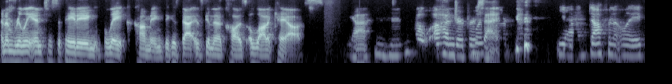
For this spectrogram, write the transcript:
and I'm really anticipating Blake coming because that is gonna cause a lot of chaos. yeah. Mhm. Oh, a hundred percent. Yeah, definitely.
